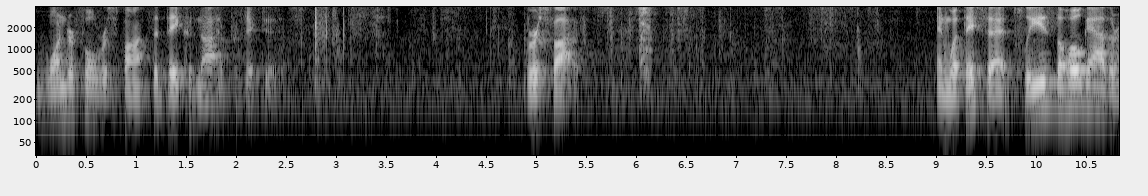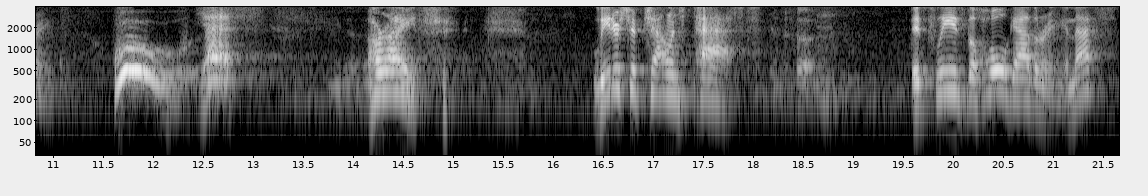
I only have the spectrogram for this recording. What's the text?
wonderful response that they could not have predicted. Verse 5. And what they said pleased the whole gathering. Woo! Yes! All right. Leadership challenge passed. It pleased the whole gathering. And that's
